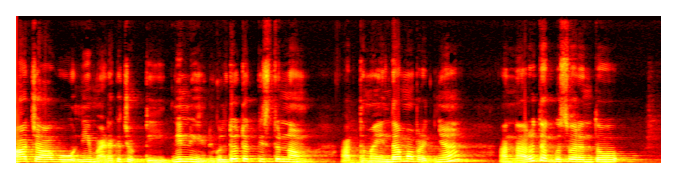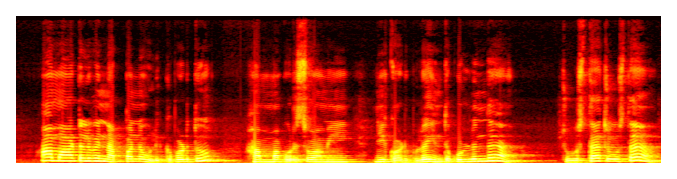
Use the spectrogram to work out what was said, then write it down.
ఆ చావు నీ మెడకు చుట్టి నిన్ను ఏనుగులతో తొక్కిస్తున్నాం. అర్థమైందా మా ప్రజ్ఞ? అన్నారు తగ్గుస్వరంతో. ఆ మాటలు విన్న అప్పన్న ఉలిక్కిపడుతూ అమ్మ గురుస్వామి నీ కడుపులో ఇంత కుళ్ళుందా? చూస్తా చూస్తా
